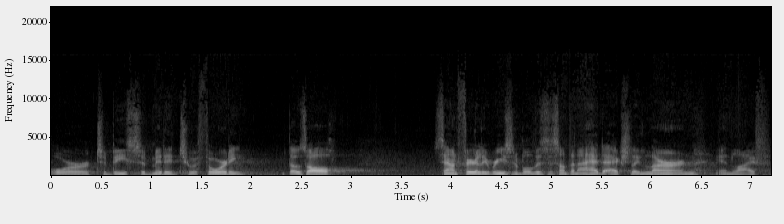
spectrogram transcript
or to be submitted to authority. Those all sound fairly reasonable. This is something I had to actually learn in life.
